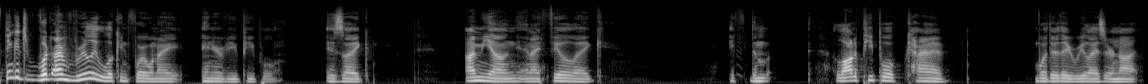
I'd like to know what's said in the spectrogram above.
I think it's what I'm really looking for when I interview people is like I'm young and I feel like if the a lot of people kind of whether they realize it or not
